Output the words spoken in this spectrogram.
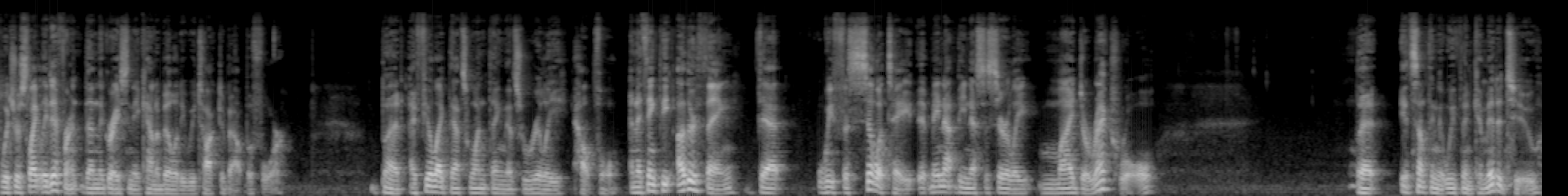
which are slightly different than the grace and the accountability we talked about before. But I feel like that's one thing that's really helpful. And I think the other thing that we facilitate, it may not be necessarily my direct role, but it's something that we've been committed to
